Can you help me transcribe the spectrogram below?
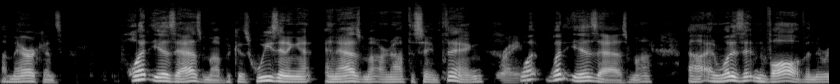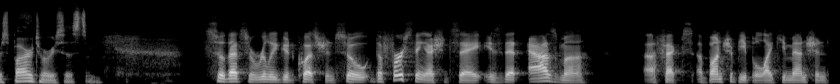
Americans. What is asthma? Because wheezing and asthma are not the same thing. Right. What what is asthma, uh, and what does it involve in the respiratory system? So that's a really good question. So the first thing I should say is that asthma affects a bunch of people, like you mentioned,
